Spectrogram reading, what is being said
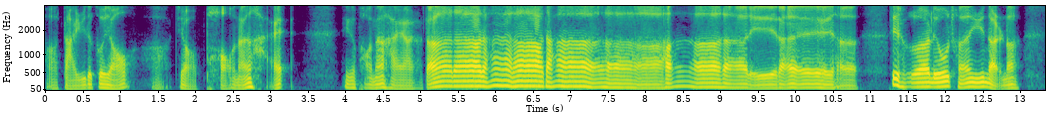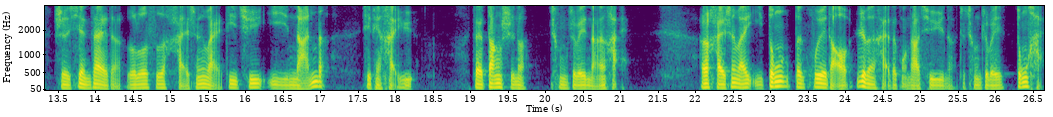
啊打鱼的歌谣啊，叫《跑南海》。那个跑南海啊，哒哒哒哒哒哒哩哒。这首歌流传于哪儿呢？是现在的俄罗斯海参崴地区以南的这片海域，在当时呢称之为南海，而海参崴以东奔库页岛、日本海的广大区域呢，就称之为东海。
